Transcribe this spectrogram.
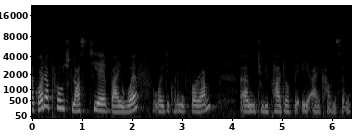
I got approached last year by WEF, World Economic Forum, um, to be part of the AI Council.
